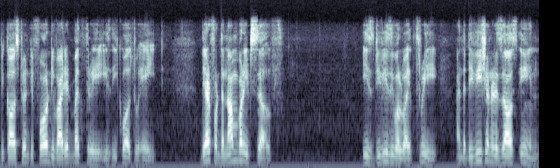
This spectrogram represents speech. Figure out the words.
because 24 divided by 3 is equal to 8 therefore the number itself is divisible by 3 and the division results in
